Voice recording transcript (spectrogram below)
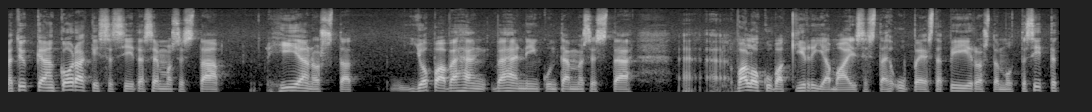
mä tykkään Kodakissa siitä semmoisesta hienosta, jopa vähän, vähän niin kuin tämmöisestä valokuvakirjamaisesta ja upeasta piirrosta, mutta sitten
